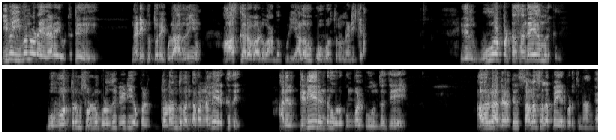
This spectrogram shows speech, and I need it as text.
இவன் இவனுடைய வேலையை விட்டுட்டு நடிப்பு துறைக்குள்ள அதுலயும் ஆஸ்கர் அவார்டு வாங்கக்கூடிய அளவுக்கு ஒவ்வொருத்தரும் நடிக்கிறான். இதில் ஊறப்பட்ட சந்தேகம் இருக்குது. ஒவ்வொருத்தரும் சொல்லும் பொழுது வீடியோக்கள் தொடர்ந்து வந்த வண்ணமே இருக்குது. அதில் திடீரென்று ஒரு கும்பல் புகுந்தது அவர்கள் அந்த இடத்தில் சலசலப்பை ஏற்படுத்தினாங்க.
